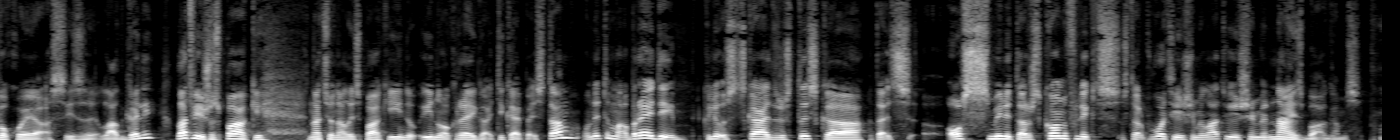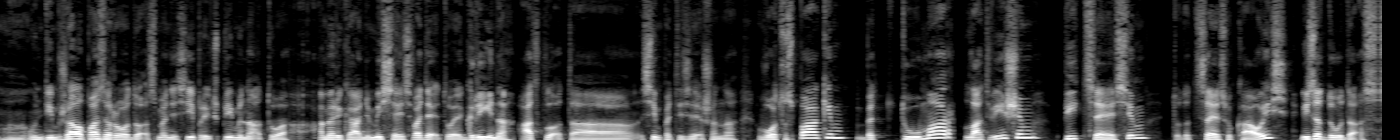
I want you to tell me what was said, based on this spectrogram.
evakuējās iz Latgali, latviešu spēki, nacionālajie spēki īnok Reigā tikai pēc tam, un itamā brēdī kļūst skaidrs tas, ka tāds os militārs konflikts starp vāciešiem un latviešiem ir neaizbāgams. Un, diemžēl, pazarodos manis iepriekš pieminēto amerikāņu misijas vadītoja Grīna atklātā simpatizēšana vācu spēkiem, bet tomēr latviešiem picēsim, tad cēsu kaujas, izdodās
